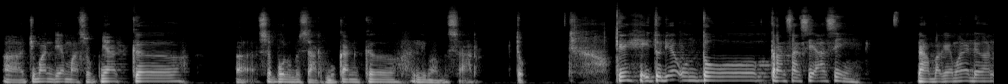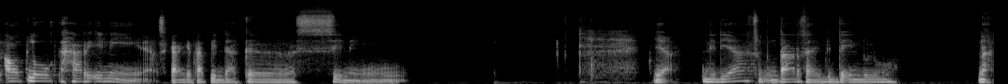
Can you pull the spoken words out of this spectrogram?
Uh, cuman dia masuknya ke uh, 10 besar, bukan ke lima besar. Oke, itu dia untuk transaksi asing. Nah, bagaimana dengan outlook hari ini? Nah, sekarang kita pindah ke sini. Ya, ini dia. Sebentar saya gedein dulu. Nah,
